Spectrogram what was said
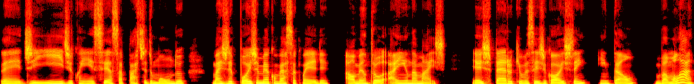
é, de ir, de conhecer essa parte do mundo, mas depois de minha conversa com ele, aumentou ainda mais. Eu espero que vocês gostem, então vamos lá!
